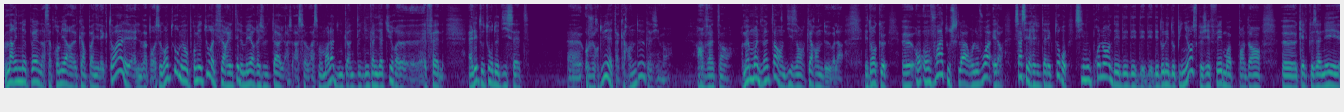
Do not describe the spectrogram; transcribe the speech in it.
Marine Le Pen, dans sa première euh, campagne électorale, elle, ne va pas au second tour, mais au premier tour, elle fait en réalité le meilleur résultat à, ce, moment-là d'une candidature euh, FN. Elle est autour de 17. Euh, aujourd'hui, elle est à 42 quasiment, en 20 ans même moins de 20 ans, en 10 ans, 42, voilà. Et donc, euh, euh, on, voit tout cela, on le voit. Et alors, ça, c'est les résultats électoraux. Si nous prenons des, données d'opinion, ce que j'ai fait, moi, pendant euh, quelques années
